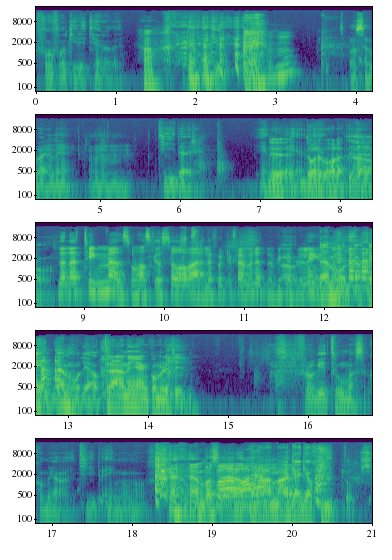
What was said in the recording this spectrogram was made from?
Få folk irriterade. Ja. Det är kul. Och sen var det med mm, tider. Du är dålig på att hålla tider. Ja. Den där timmen som han ska sova, eller 45 minuter, brukar det bli längre. Den håller jag, nej, den håller jag alltid. Träningen kommer i tid. Frågar ju Thomas så kommer jag i tid en gång av. Vad säger Vad- vad han då? händer? Man, gaggar skit dock.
